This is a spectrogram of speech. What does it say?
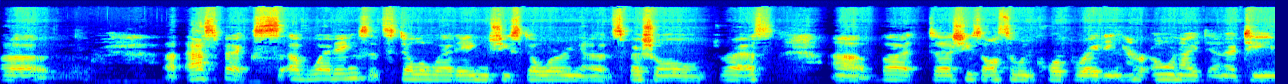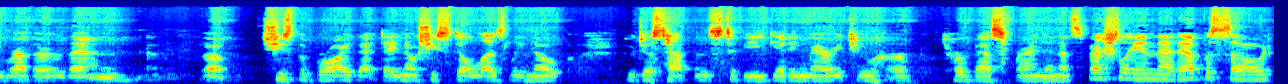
uh, uh, aspects of weddings. It's still a wedding. She's still wearing a special dress, uh, but uh, she's also incorporating her own identity rather than uh, she's the bride that day. No, she's still Leslie Knope, who just happens to be getting married to her her best friend. And especially in that episode,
